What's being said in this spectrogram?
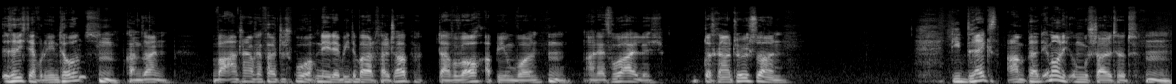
Ist er nicht der von hinter uns? Hm, kann sein. War anscheinend auf der falschen Spur. Nee, der biegt aber gerade falsch ab. Da, wo wir auch abbiegen wollen. Hm, ah, der ist wohl eilig. Das kann natürlich sein. Die Drecksampel hat immer noch nicht umgeschaltet. Hm,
